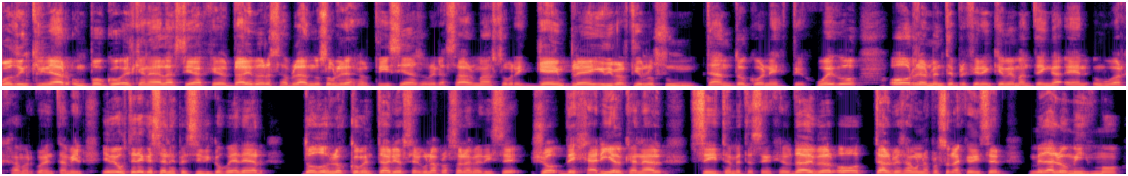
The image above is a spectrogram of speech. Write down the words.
Puedo inclinar un poco el canal hacia Helldivers, hablando sobre las noticias, sobre las armas, sobre gameplay y divertirnos un tanto con este juego, o realmente prefieren que me mantenga en Warhammer 40.000. Y me gustaría que sean específicos, voy a leer todos los comentarios si alguna persona me dice yo dejaría el canal si te metes en Helldiver, o tal vez algunas personas que dicen me da lo mismo,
